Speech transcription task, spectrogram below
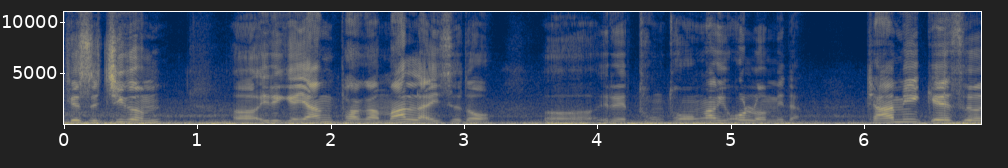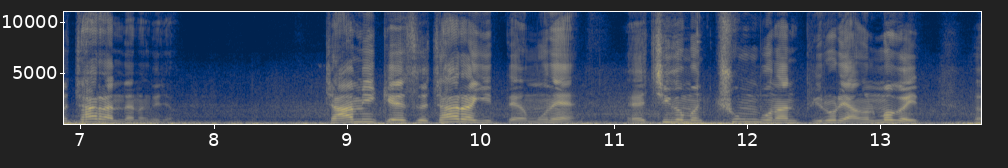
그래서 지금 어, 이렇게 양파가 말라 있어도 어, 이렇게 통통하게 올라옵니다. 잠이 깨서 자란다는 거죠. 잠이 깨서 자라기 때문에 에, 지금은 충분한 비료량을 먹어 어,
